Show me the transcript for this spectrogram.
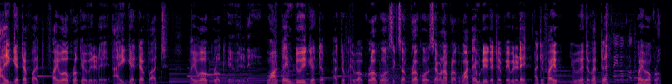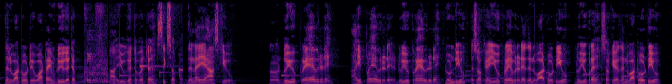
I get up at five o'clock every day I get up at 5 o'clock every day. What time do you get up? At 5 o'clock or 6 o'clock or 7 o'clock? What time do you get up every day? At 5, you get up at uh, 5 o'clock. 5 o'clock. Then what about you? What time do you get up? 6. Ah, you get up at uh, 6 o'clock. Then I ask you, uh, do you pray every day? I pray every day. Do you pray every day? Don't you? Yes, okay. You pray every day. Then what about you? Do you pray? It's okay. Then what about you?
